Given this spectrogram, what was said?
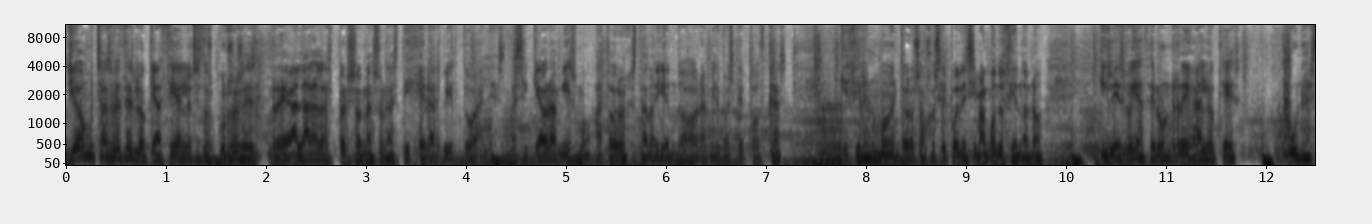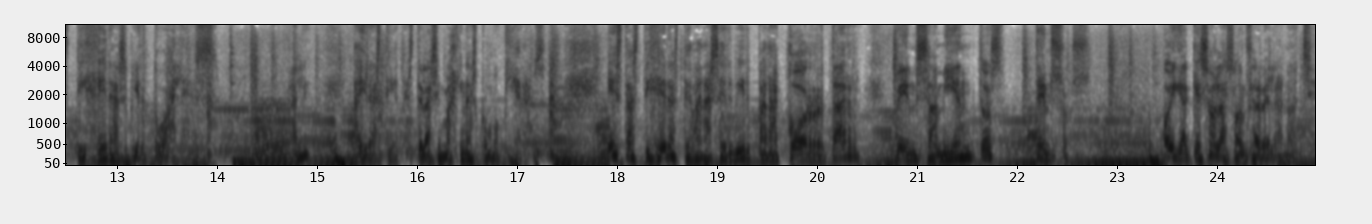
Yo muchas veces lo que hacía en estos cursos es regalar a las personas unas tijeras virtuales. Así que ahora mismo, a todos los que están oyendo ahora mismo este podcast, que cierren un momento los ojos si pueden, si van conduciendo no, y les voy a hacer un regalo que es unas tijeras virtuales. Ahí las tienes, te las imaginas como quieras. Estas tijeras te van a servir para cortar pensamientos tensos. Oiga, que son las 11 de la noche.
